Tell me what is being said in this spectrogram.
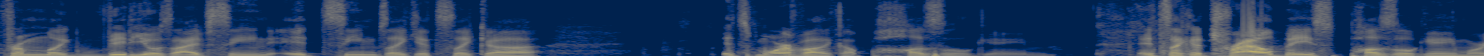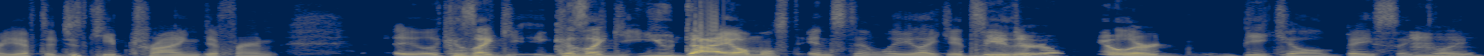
from like videos I've seen, it seems like it's like a, it's more of like a puzzle game. It's like a trial-based puzzle game where you have to just keep trying different, because like because like you die almost instantly. Like it's either kill or be killed, basically. Mhm.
